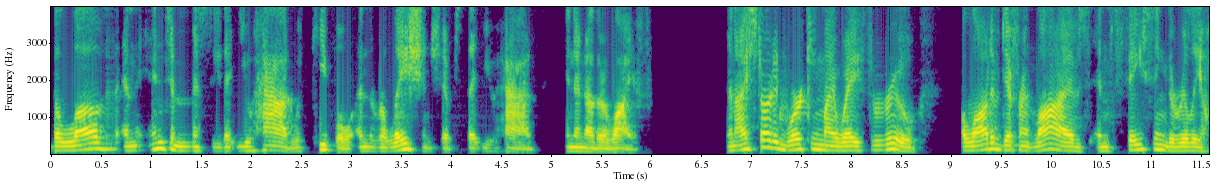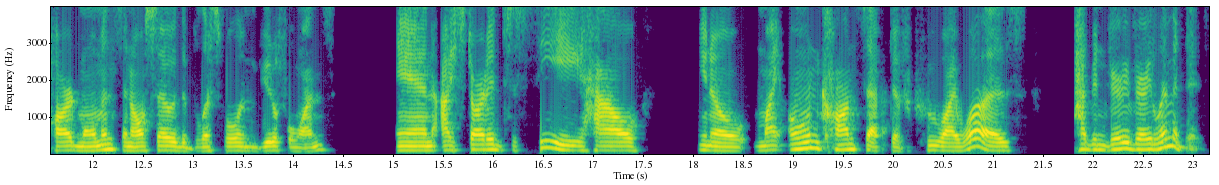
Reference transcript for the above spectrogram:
the love and the intimacy that you had with people and the relationships that you had in another life. And I started working my way through a lot of different lives and facing the really hard moments and also the blissful and beautiful ones. And I started to see how, you know, my own concept of who I was had been very, very limited.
